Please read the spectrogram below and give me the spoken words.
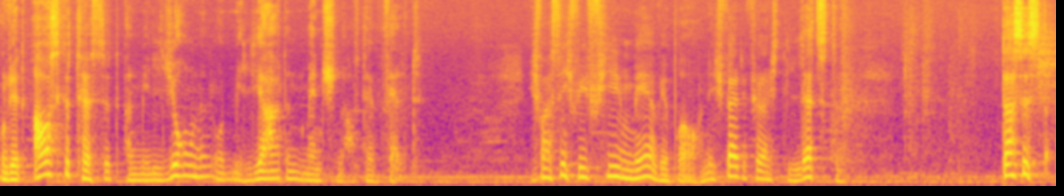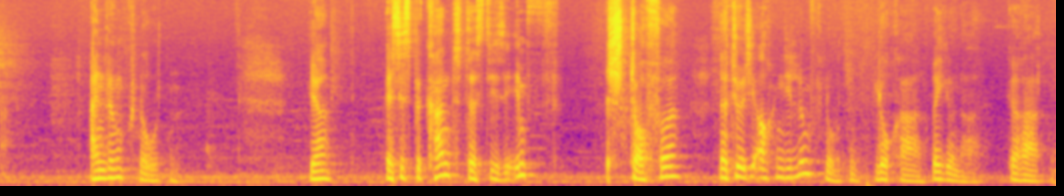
Und wird ausgetestet an Millionen und Milliarden Menschen auf der Welt. Ich weiß nicht, wie viel mehr wir brauchen. Ich werde vielleicht die letzte das ist ein Lymphknoten. Ja, es ist bekannt, dass diese Impfstoffe natürlich auch in die Lymphknoten lokal, regional geraten.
